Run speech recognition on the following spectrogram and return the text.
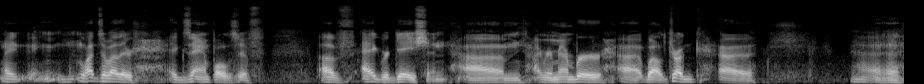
lots of other examples of of aggregation. Um, I remember, uh, well, drug uh, uh,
